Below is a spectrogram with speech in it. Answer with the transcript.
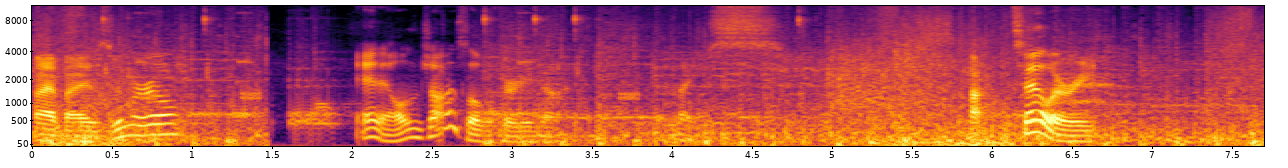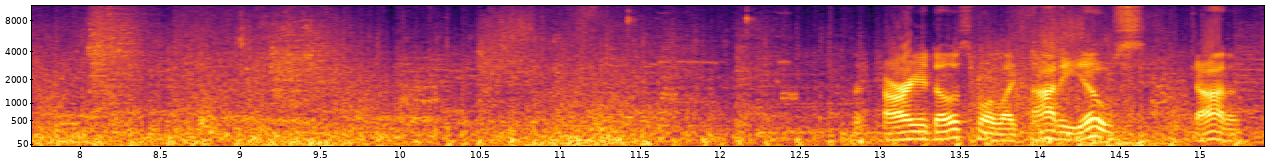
Bye bye Azumarill. And Elton John's level 39. Nice. Artillery. Ariados more like adios. Got him.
